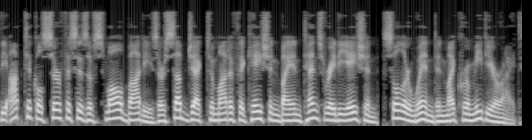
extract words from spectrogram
the optical surfaces of small bodies are subject to modification by intense radiation, solar wind and micrometeorites.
